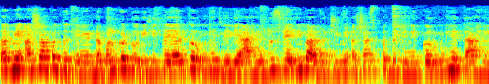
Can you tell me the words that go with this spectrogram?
तर मी अशा पद्धतीने डबल कटोरी ही तयार करून घेतलेली आहे. दुसऱ्याही बाजूची मी अशाच पद्धतीने करून घेत आहे.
